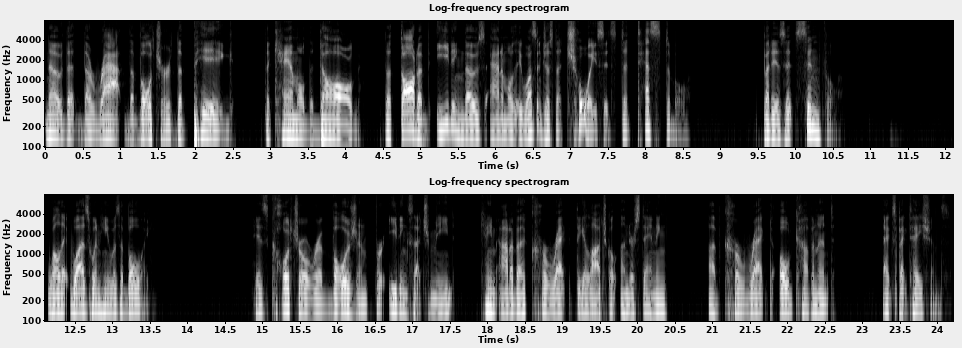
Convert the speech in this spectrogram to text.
No, that the rat, the vulture, the pig, the camel, the dog, The thought of eating those animals, it wasn't just a choice, it's detestable. But is it sinful? Well, it was when he was a boy. His cultural revulsion for eating such meat came out of a correct theological understanding of correct Old Covenant expectations,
